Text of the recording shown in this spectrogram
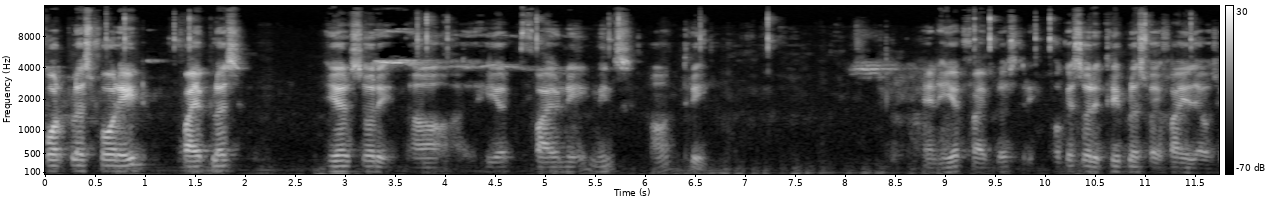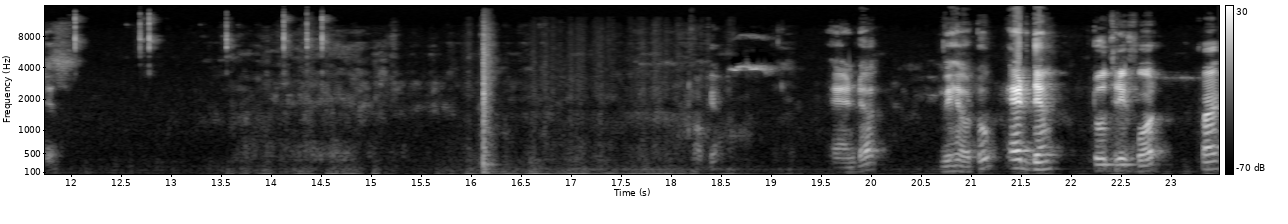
4 plus 4 8 5 plus here sorry uh, here 5 means uh, 3 and here 5 plus 3 okay sorry 3 plus 5 5 is also okay. And uh, we have to add them. 2 3 4 5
